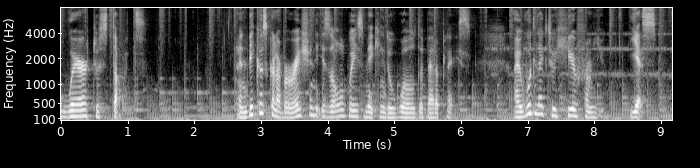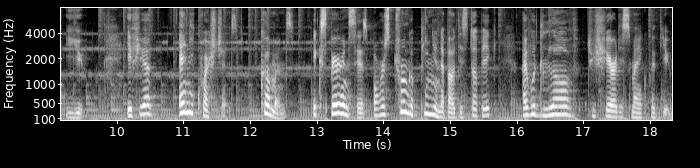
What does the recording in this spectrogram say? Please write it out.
Where to start? And because collaboration is always making the world a better place, I would like to hear from you. Yes, you. If you have any questions, comments, experiences, or a strong opinion about this topic, I would love to share this mic with you.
